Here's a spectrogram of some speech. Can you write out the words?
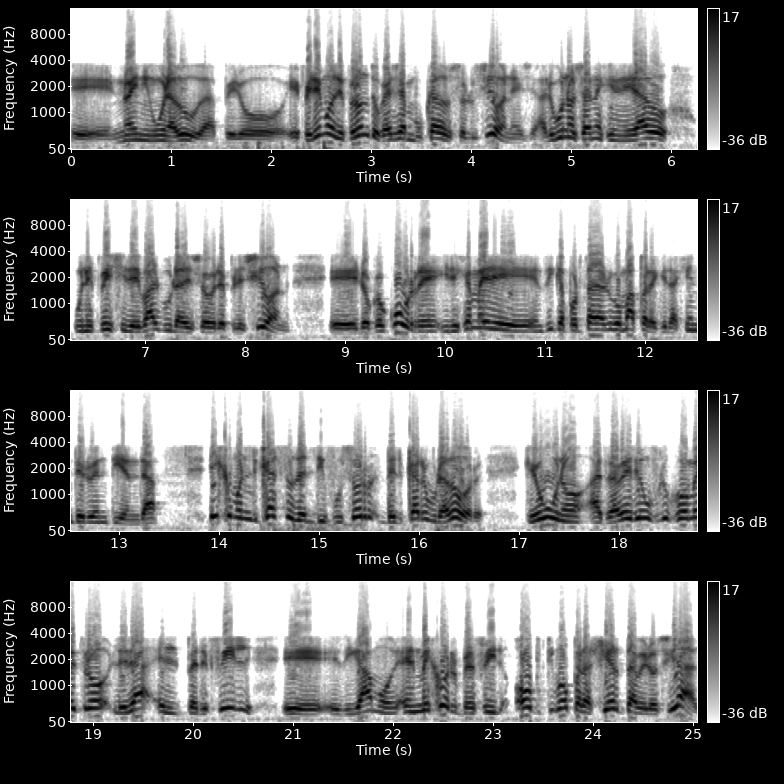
Eh, no hay ninguna duda, pero esperemos de pronto que hayan buscado soluciones. Algunos han generado una especie de válvula de sobrepresión. Eh, lo que ocurre, y déjame, eh, Enrique, aportar algo más para que la gente lo entienda, es como en el caso del difusor del carburador, que uno a través de un flujómetro le da el perfil, eh, digamos, el mejor perfil óptimo para cierta velocidad.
